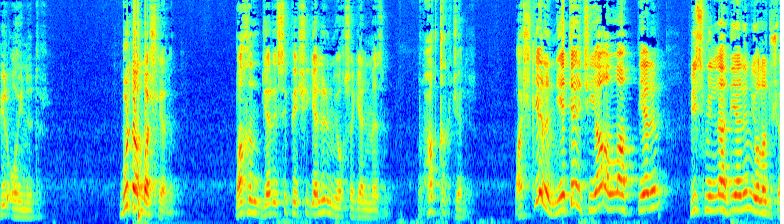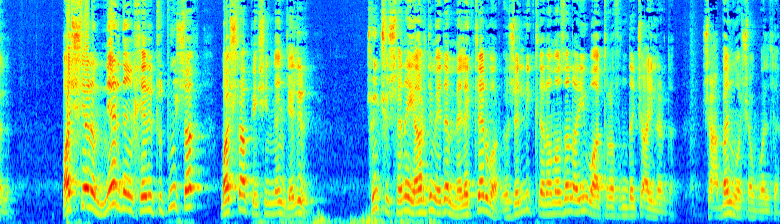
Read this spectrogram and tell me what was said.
bir oyunudur. Buradan başlayalım. Bakın gerisi peşi gelir mi yoksa gelmez mi? Muhakkak gelir. Başlayalım. Yeter ki ya Allah diyelim. Bismillah diyelim yola düşelim. Başlayalım. Nereden heri tutmuşsak başta peşinden gelir. Çünkü sana yardım eden melekler var. Özellikle Ramazan ayı ve etrafındaki aylarda. Şaban ve Şevval'de.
